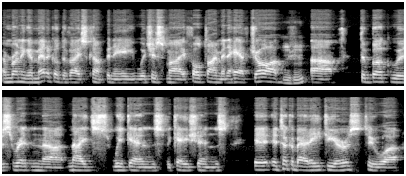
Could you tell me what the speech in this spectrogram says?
I'm running a medical device company, which is my full time and a half job. hmm Uh, the book was written uh, nights, weekends, vacations. It, it took about eight years to uh,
